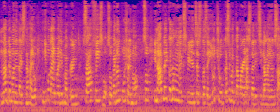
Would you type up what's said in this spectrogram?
na-demonetize na kayo, hindi po tayo pwedeng mag-earn sa Facebook. So ganun po siya, no? So ina-apply ko lang yung experiences ko sa YouTube kasi magka-parehas na rin sila ngayon sa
